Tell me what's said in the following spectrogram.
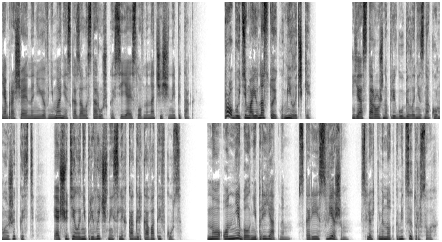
Не обращая на нее внимания, сказала старушка, сияя словно начищенный пятак. «Пробуйте мою настойку, милочки!» Я осторожно пригубила незнакомую жидкость и ощутила непривычный, слегка горьковатый вкус. Но он не был неприятным, скорее свежим, с легкими нотками цитрусовых.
